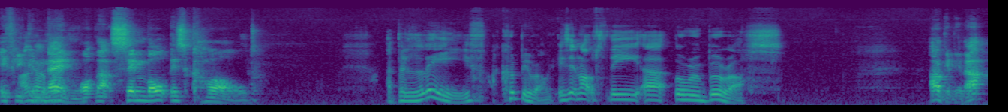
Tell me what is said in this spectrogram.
If you I'll can name what that symbol is called. I believe I could be wrong. Is it not the uh, Ouroboros? I'll give you that.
